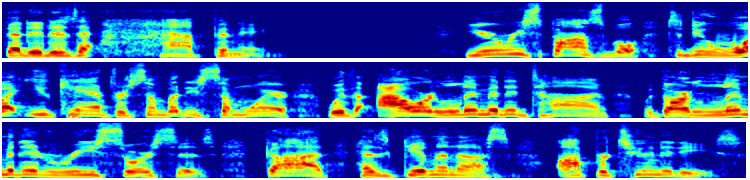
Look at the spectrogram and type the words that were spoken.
that it isn't happening. You're responsible to do what you can for somebody somewhere with our limited time, with our limited resources. God has given us opportunities.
